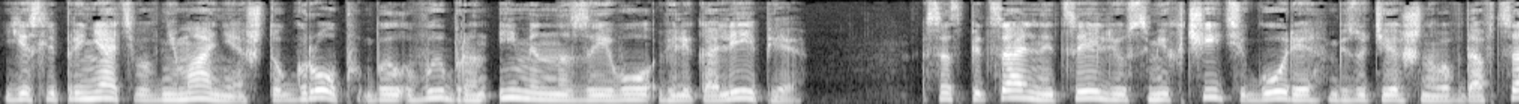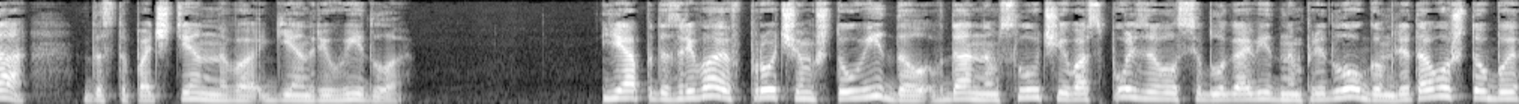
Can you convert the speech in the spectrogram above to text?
если принять во внимание, что гроб был выбран именно за его великолепие, со специальной целью смягчить горе безутешного вдовца, достопочтенного Генри Уидла. Я подозреваю, впрочем, что Уидл в данном случае воспользовался благовидным предлогом для того, чтобы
